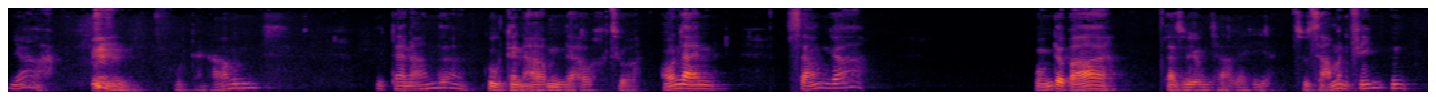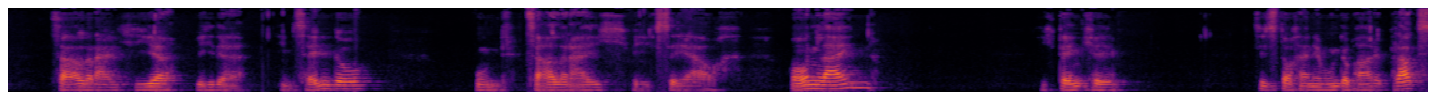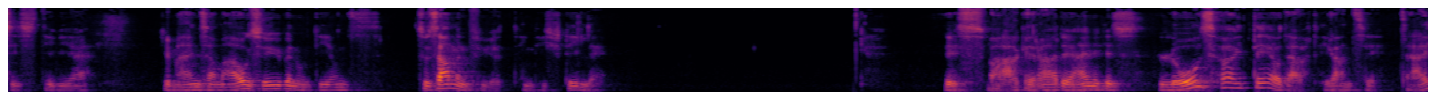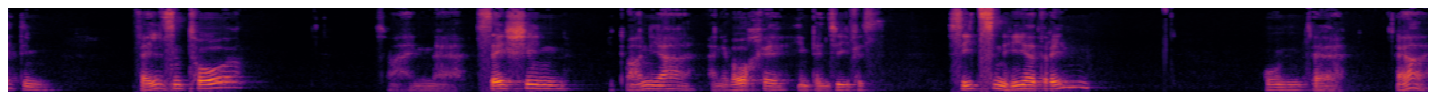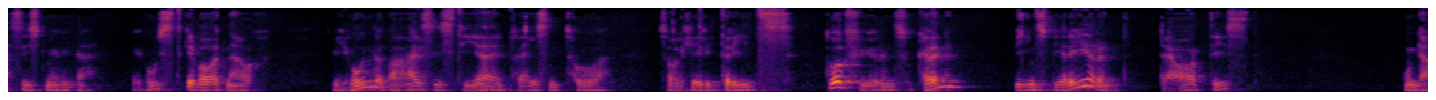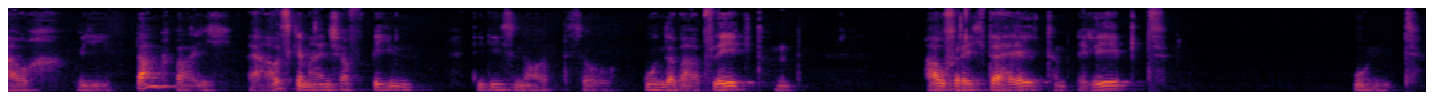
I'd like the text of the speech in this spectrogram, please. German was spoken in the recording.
Ja, guten Abend miteinander. Guten Abend auch zur Online-Sangha. Wunderbar, dass wir uns alle hier zusammenfinden. Zahlreich hier wieder im Sendo und zahlreich, wie ich sehe, auch online. Ich denke, es ist doch eine wunderbare Praxis, die wir gemeinsam ausüben und die uns zusammenführt in die Stille. Es war gerade einiges los heute oder auch die ganze Zeit im Felsentor. Es war ein äh, Session mit Vanya, eine Woche intensives Sitzen hier drin. Und äh, ja, es ist mir wieder bewusst geworden, auch wie wunderbar es ist, hier im Felsentor solche Retreats durchführen zu können, wie inspirierend der Ort ist und auch wie dankbar ich der Hausgemeinschaft bin, die diesen Ort so wunderbar pflegt und aufrechterhält und belebt und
